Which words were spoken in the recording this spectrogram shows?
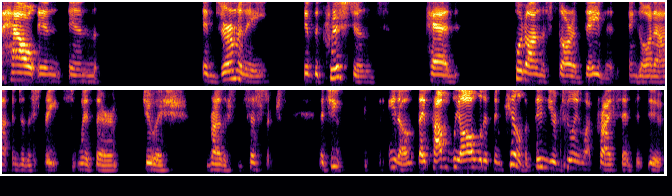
how in in in Germany, if the Christians had put on the Star of David and gone out into the streets with their Jewish brothers and sisters, that you you know they probably all would have been killed. But then you're doing what Christ said to do,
